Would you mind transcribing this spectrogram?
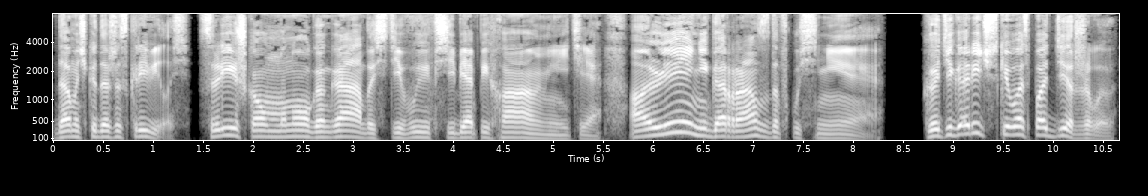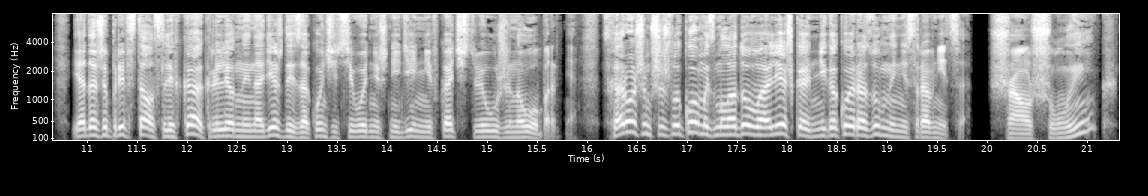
Дамочка даже скривилась. «Слишком много гадости вы в себя пихаете. Олени гораздо вкуснее. «Категорически вас поддерживаю. Я даже привстал слегка, окрыленной надеждой закончить сегодняшний день не в качестве ужина оборотня. С хорошим шашлыком из молодого Олежка никакой разумный не сравнится». «Шашлык?»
